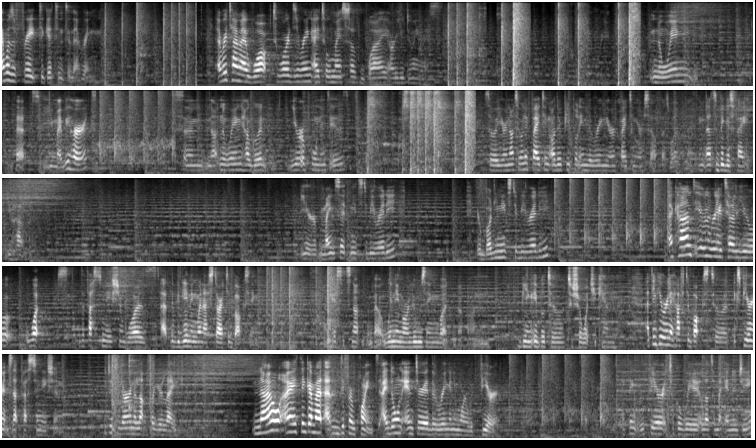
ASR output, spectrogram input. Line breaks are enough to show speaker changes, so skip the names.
I was afraid to get into that ring. Every time I walked towards the ring, I told myself, why are you doing this? Knowing that you might be hurt, and not knowing how good your opponent is. So you're not only fighting other people in the ring, you're fighting yourself as well. And I think that's the biggest fight you have. Your mindset needs to be ready. Your body needs to be ready. I can't even really tell you what the fascination was at the beginning when I started boxing guess it's not about winning or losing, but um, being able to, to show what you can. I think you really have to box to experience that fascination. You just learn a lot for your life. Now I think I'm at, at a different point. I don't enter the ring anymore with fear. I think fear took away a lot of my energy.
